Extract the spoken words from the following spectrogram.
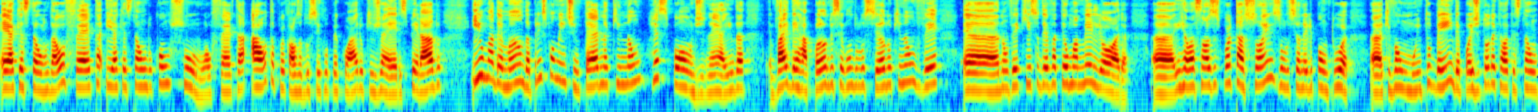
é a questão da oferta e a questão do consumo. A oferta alta por causa do ciclo pecuário, que já era esperado, e uma demanda, principalmente interna, que não responde, né? ainda vai derrapando, e segundo o Luciano, que não vê, é, não vê que isso deva ter uma melhora. Uh, em relação às exportações, o Luciano ele pontua uh, que vão muito bem, depois de toda aquela questão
